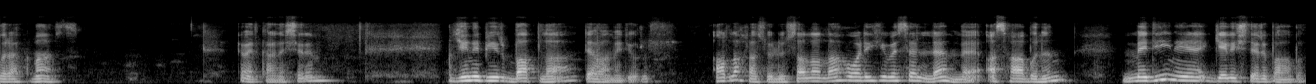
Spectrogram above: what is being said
bırakmaz. Evet kardeşlerim, yeni bir babla devam ediyoruz. Allah Resulü sallallahu aleyhi ve sellem ve ashabının Medine'ye gelişleri babı.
